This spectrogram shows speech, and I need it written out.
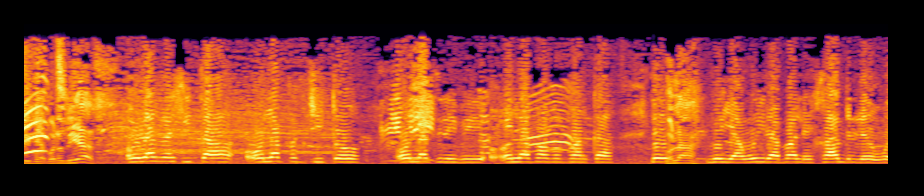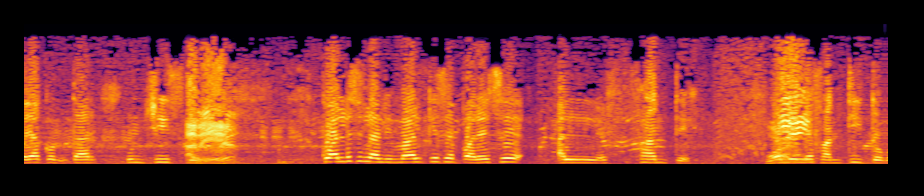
línea, buenos días. Hola Regita, hola Panchito, hola Trivi, hola Papa Parca. Les- Hola. Me llamo Irama Alejandro y les voy a contar un chiste. A ver. ¿Cuál es el animal que se parece al elefante? ¿Cuál? El elefantito.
